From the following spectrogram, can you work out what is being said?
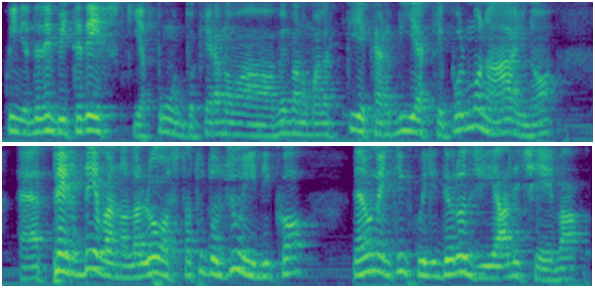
Quindi, ad esempio, i tedeschi, appunto, che erano, avevano malattie cardiache e polmonari, no? eh, perdevano il loro statuto giuridico nel momento in cui l'ideologia diceva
